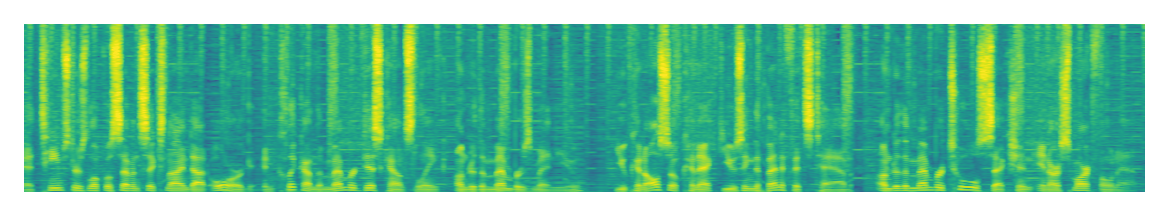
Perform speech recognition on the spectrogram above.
at teamsterslocal769.org and click on the member discounts link under the members menu. You can also connect using the benefits tab under the member tools section in our smartphone app.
